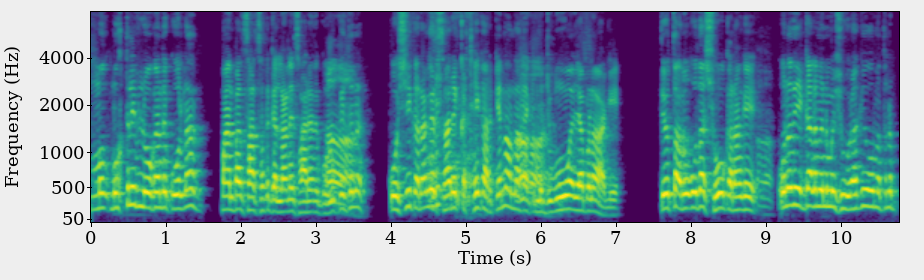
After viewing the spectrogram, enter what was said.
ਮੁ- ਮੁਖਤਲਿਫ ਲੋਕਾਂ ਦੇ ਕੋਲ ਨਾ ਪੰਜ ਪੰਜ ਸੱਤ ਸੱਤ ਗੱਲਾਂ ਨੇ ਸਾਰਿਆਂ ਦੇ ਕੋਲ। ਕਿਸ ਦਿਨ ਕੋਸ਼ਿਸ਼ ਕਰਾਂਗੇ ਸਾਰੇ ਇਕੱਠੇ ਕਰਕੇ ਨਾ ਉਹਨਾਂ ਦਾ ਇੱਕ ਮਜਮੂਆ ਜਿਹਾ ਬਣਾ ਕੇ ਤੇ ਉਹ ਤੁਹਾਨੂੰ ਉਹਦਾ ਸ਼ੋਅ ਕਰਾਂਗੇ। ਉਹਨਾਂ ਦੀ ਇੱਕ ਗੱਲ ਮੈਨੂੰ ਮਸ਼ਹੂਰ ਆ ਕਿ ਉਹ ਮਤਲਬ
